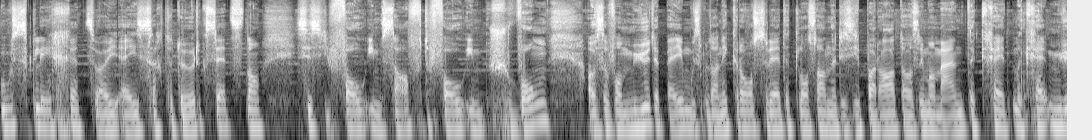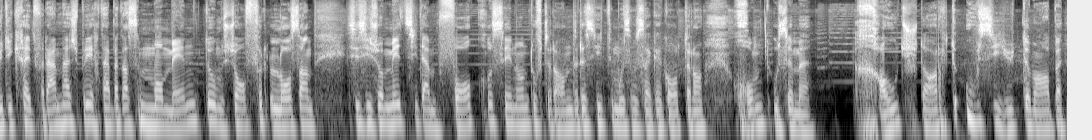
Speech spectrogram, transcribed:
ausgeglichen, 2-1 sich durchgesetzt noch. Sie sind voll im Saft, voll im Schwung. Also von müden Beinen muss man da nicht gross reden. Die Lausanne die sind parat. Also im Moment kennt man keine Müdigkeit. Von dem her spricht eben das Momentum schon für Lausanne. Sie sind schon mit in diesem Fokus und auf der anderen Seite muss man sagen, Gotteron kommt aus einem Kaltstart raus heute Abend.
